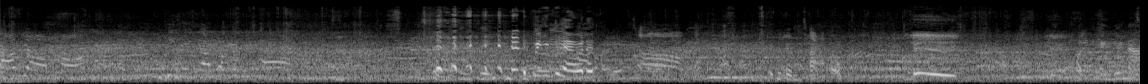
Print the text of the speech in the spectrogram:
ชอบยอมเนาะที่ไม่ยอมเพราะเป็นชอบวิ่งเที่ยวเลยชอบเป็นเช้าขอเพลงด้วยนะ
